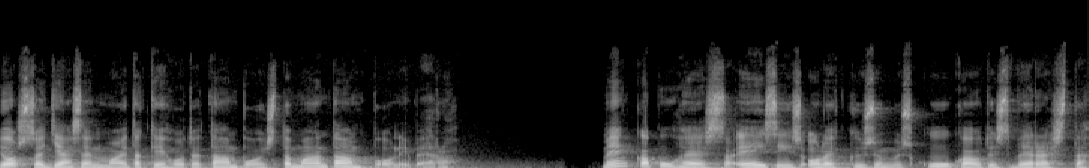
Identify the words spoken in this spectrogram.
jossa jäsenmaita kehotetaan poistamaan tamponivero. Menkkapuheessa ei siis ole kysymys kuukautisverestä,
